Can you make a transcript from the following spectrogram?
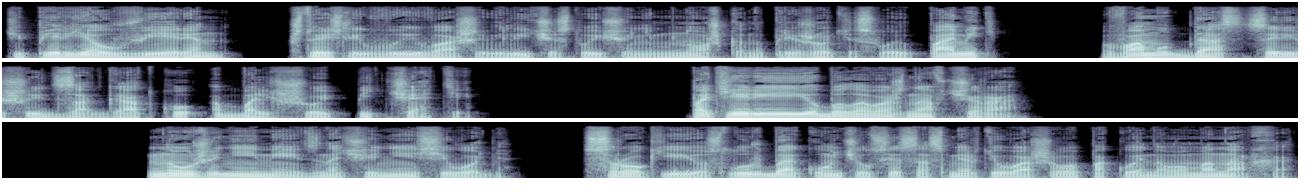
«Теперь я уверен, что если вы, ваше величество, еще немножко напряжете свою память, вам удастся решить загадку о большой печати. Потеря ее была важна вчера, но уже не имеет значения сегодня. Срок ее службы окончился со смертью вашего покойного монарха.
